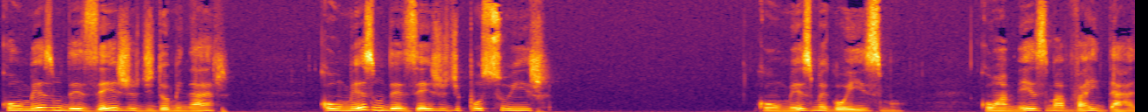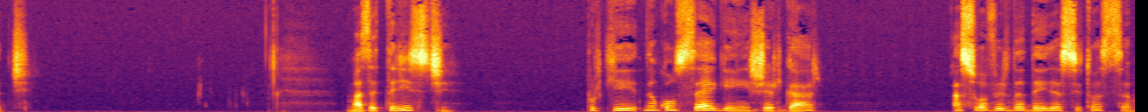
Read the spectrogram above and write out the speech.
com o mesmo desejo de dominar, com o mesmo desejo de possuir, com o mesmo egoísmo, com a mesma vaidade. Mas é triste porque não conseguem enxergar a sua verdadeira situação.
